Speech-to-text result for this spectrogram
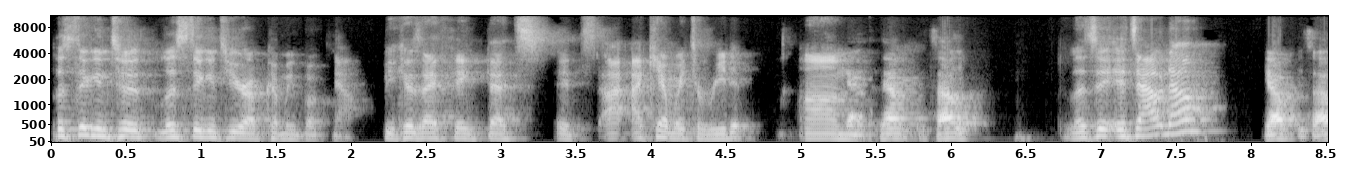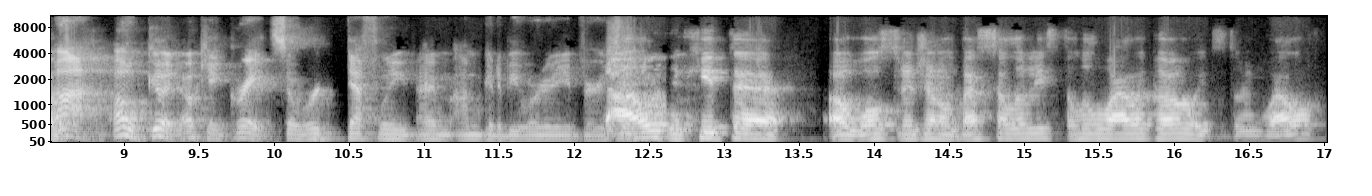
Let's dig into let's dig into your upcoming book now because I think that's it's I, I can't wait to read it. Um yeah, yeah, it's out. Let's it's out now. Yep, it's out. Ah, oh, good. Okay, great. So we're definitely I'm I'm going to be ordering it very soon. It hit uh, a Wall Street Journal bestseller list a little while ago. It's doing well,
